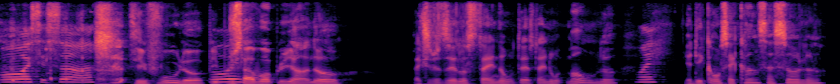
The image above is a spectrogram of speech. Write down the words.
Ouais, c'est ça, hein. c'est fou, là. Puis Oui. plus ça va, plus il y en a. Fait que je veux dire, là, c'est un autre, c'est un autre monde, là. Ouais. Il y a des conséquences à ça, là.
